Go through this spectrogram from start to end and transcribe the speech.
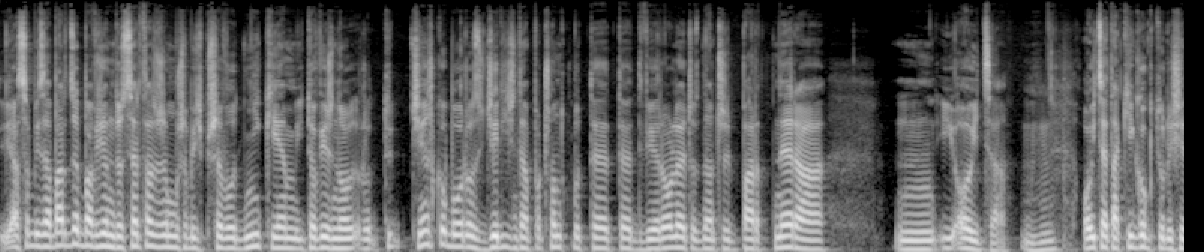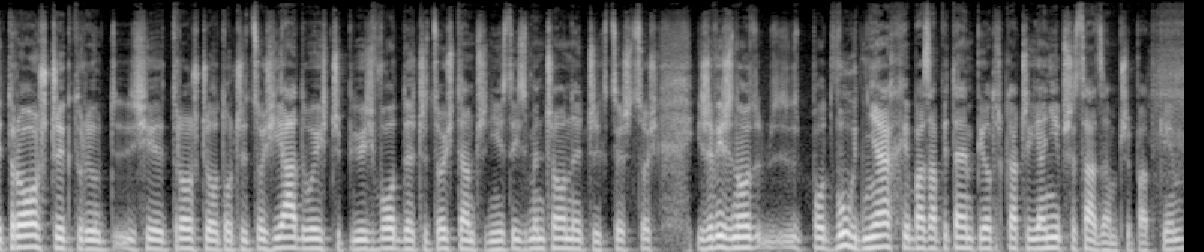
Ja sobie za bardzo bawiłem do serca, że muszę być przewodnikiem i to wiesz, no, ciężko było rozdzielić na początku te, te dwie role, to znaczy partnera mm, i ojca. Ojca takiego, który się troszczy, który się troszczy o to, czy coś jadłeś, czy piłeś wodę, czy coś tam, czy nie jesteś zmęczony, czy chcesz coś. I że wiesz, no po dwóch dniach chyba zapytałem Piotrka, czy ja nie przesadzam przypadkiem.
